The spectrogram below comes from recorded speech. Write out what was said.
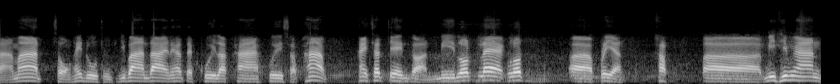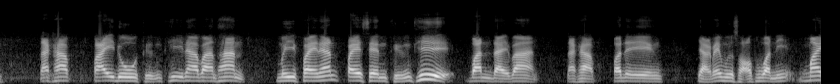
สามารถส่งให้ดูถึงที่บ้านได้นะครับ แต่คุยราคาคุยสภาพให้ชัดเจนก่อน มีรถแรกรถเปลี่ยนขับมีทีมงานนะครับ ไปดูถึงที่หน้าบ้านท่าน มีไฟแนนซ์ไปเซ็นถึงที่บันไดบ้านนะครับเพราะฉะนั้นเองอยากได้มือสองทุกวันนี้ไม่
